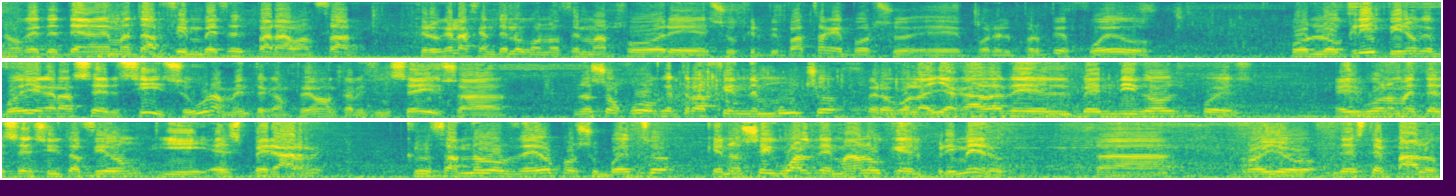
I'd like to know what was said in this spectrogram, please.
No que te tenga que matar 100 veces para avanzar. Creo que la gente lo conoce más por eh, sus creepypasta que por, su- eh, por el propio juego. Por lo creepy, ¿no? Que puede llegar a ser. Sí, seguramente, campeón, Kali Sensei. O sea, no son juegos que trascienden mucho, pero con la llegada del Bendy 2, pues es bueno meterse en situación y esperar, cruzando los dedos, por supuesto, que no sea igual de malo que el primero. O sea, rollo de este palo.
